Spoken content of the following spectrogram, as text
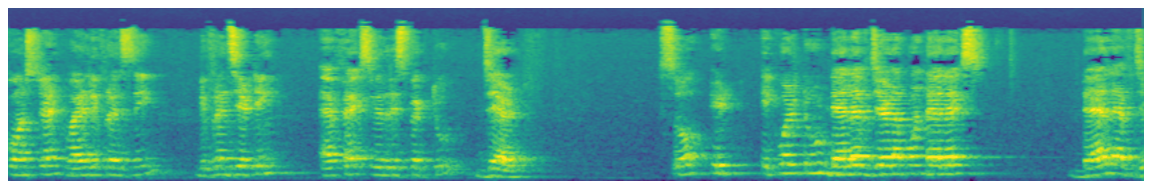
constant while differentiating differentiating fx with respect to z. So it equal to del fz upon del x del fz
